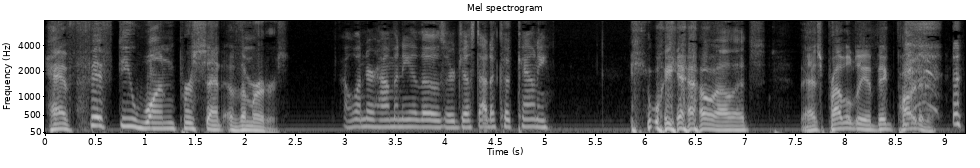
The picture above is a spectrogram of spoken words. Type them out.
have 51% of the murders. I wonder how many of those are just out of Cook County. well, yeah, well, that's that's probably a big part of it.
